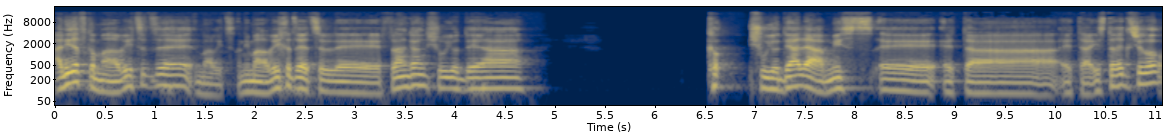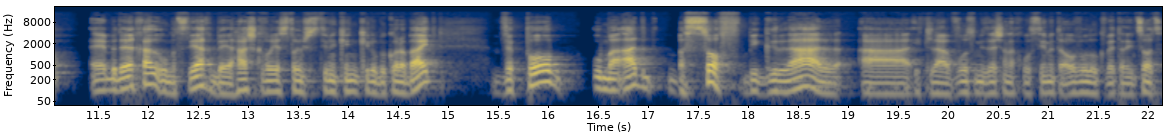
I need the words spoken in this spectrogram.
אני דווקא מעריץ את זה, מעריץ, אני מעריך את זה אצל אה, פלנגן שהוא יודע, שהוא יודע להעמיס אה, את ה Easter eggs שלו, אה, בדרך כלל הוא מצליח, ב Hush כבר יש ספרים של סטיבן קינג כאילו בכל הבית, ופה הוא מעד בסוף בגלל ההתלהבות מזה שאנחנו עושים את האוברלוק ואת הניצוץ.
